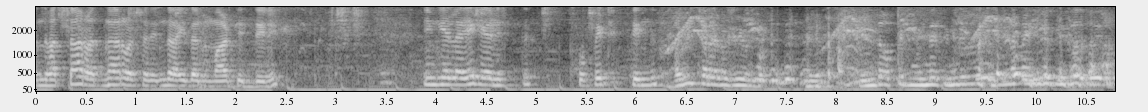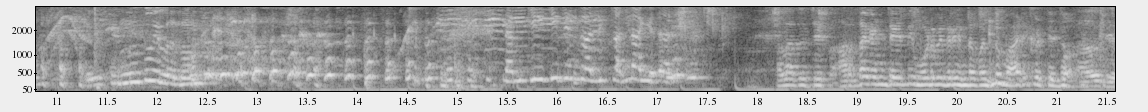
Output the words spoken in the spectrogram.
ಒಂದು ಹತ್ತಾರು ಹದಿನಾರು ವರ್ಷದಿಂದ ಇದನ್ನು ಮಾಡ್ತಿದ್ದೀನಿ. ನಿಮಗೆಲ್ಲ ಹೇಗೆ ಅನಿಸ್ತು? ಉಪ್ಪಿಟ್ಟು ತಿಂದು? ಭಯಂಕರ ಖುಷಿ ಉಂಟು. ಇಂಥ ಒಪ್ಪಿಟ್ಟು ಮುಂದೆ ತಿಂದಿಲ್ಲ ತಿನ್ನಲ್ಲ, ಹಿಂದೆ ತಿನ್ನೋದು ಇಲ್ಲ. ಇಲ್ಲಿ ತಿನ್ನುವುದೂ ಇಲ್ಲ ನಾವು ನಮ್ ಕೀಕಿ ತಿಂದು ಅಲ್ಲಿ ಸಣ್ಣ ಆಗಿದ್ದಾರೆ ಅಲ್ಲ ಅದು ಚೆಕ್ ಅರ್ಧ ಗಂಟೆಯಲ್ಲಿ ಮೂಡುಬಿದ್ರಿಂದ ಬಂದು ಮಾಡಿಕೊಟ್ಟಿದ್ದು ಹೌದು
